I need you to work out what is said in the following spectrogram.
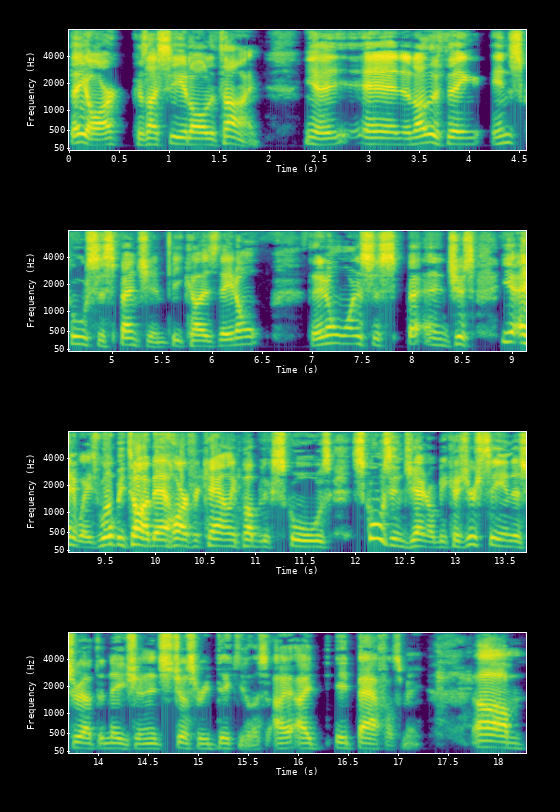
They are, because I see it all the time. Yeah, and another thing, in school suspension because they don't they don't want to suspend and just yeah. Anyways, we'll be talking about Harford County public schools, schools in general, because you're seeing this throughout the nation. it's just ridiculous. I, I it baffles me. Um,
